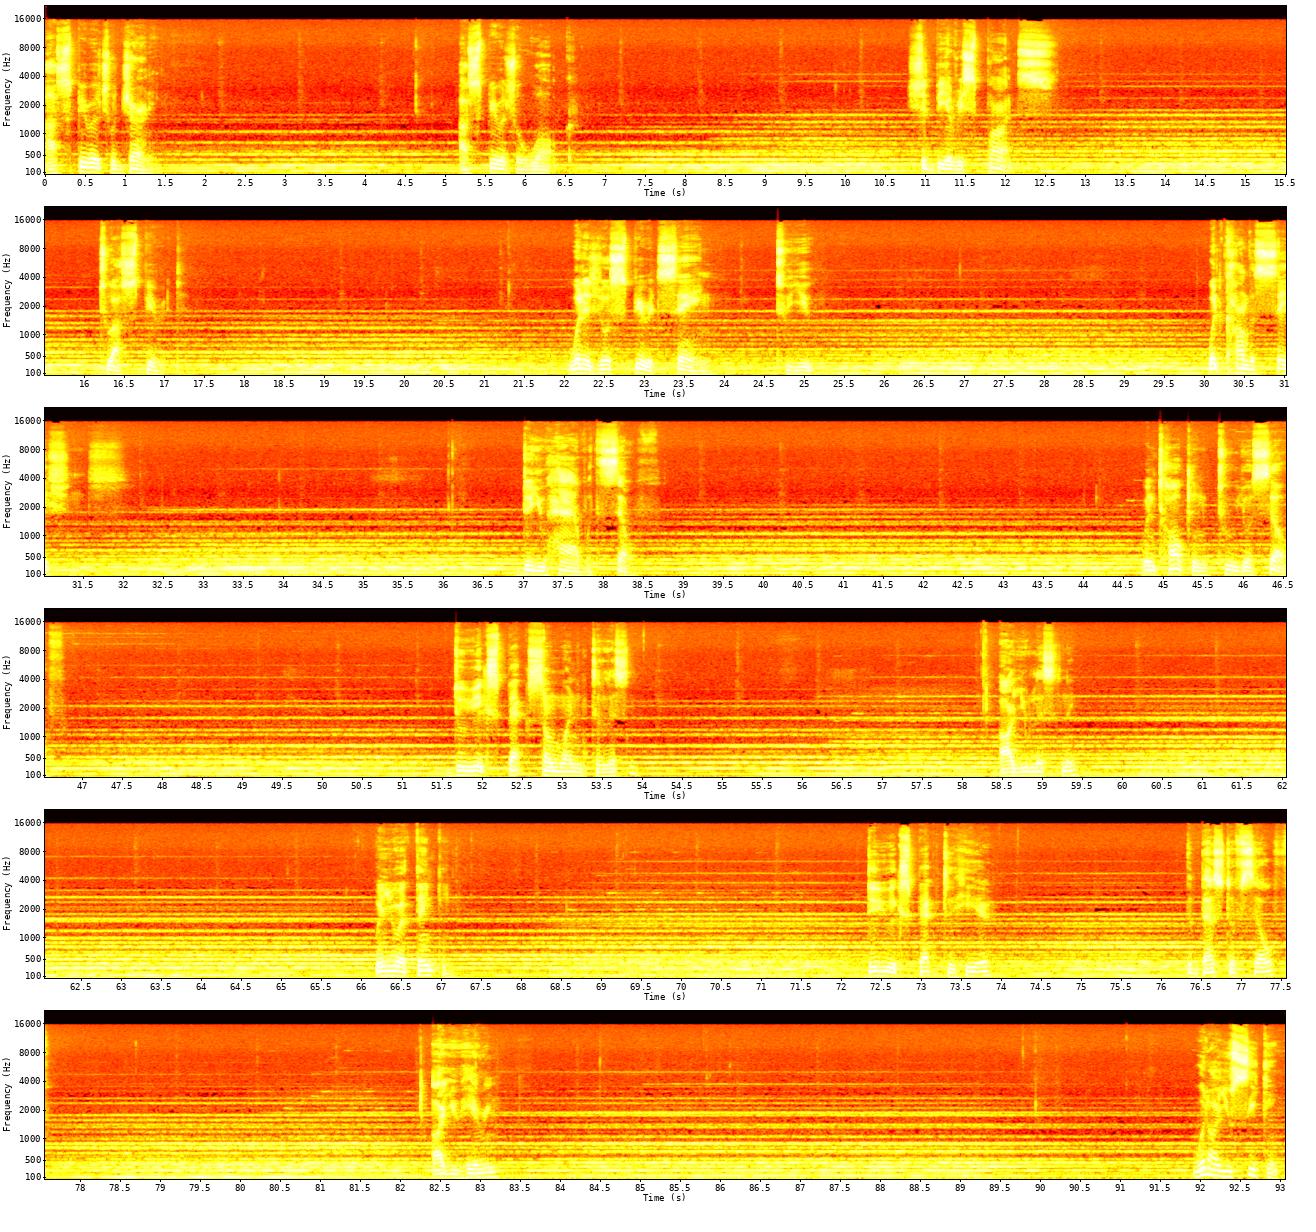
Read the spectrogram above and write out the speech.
our spiritual journey, our spiritual walk, should be a response to our spirit. What is your spirit saying to you? What conversations do you have with self? When talking to yourself, do you expect someone to listen? Are you listening? When you are thinking, do you expect to hear the best of self? Are you hearing? What are you seeking?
